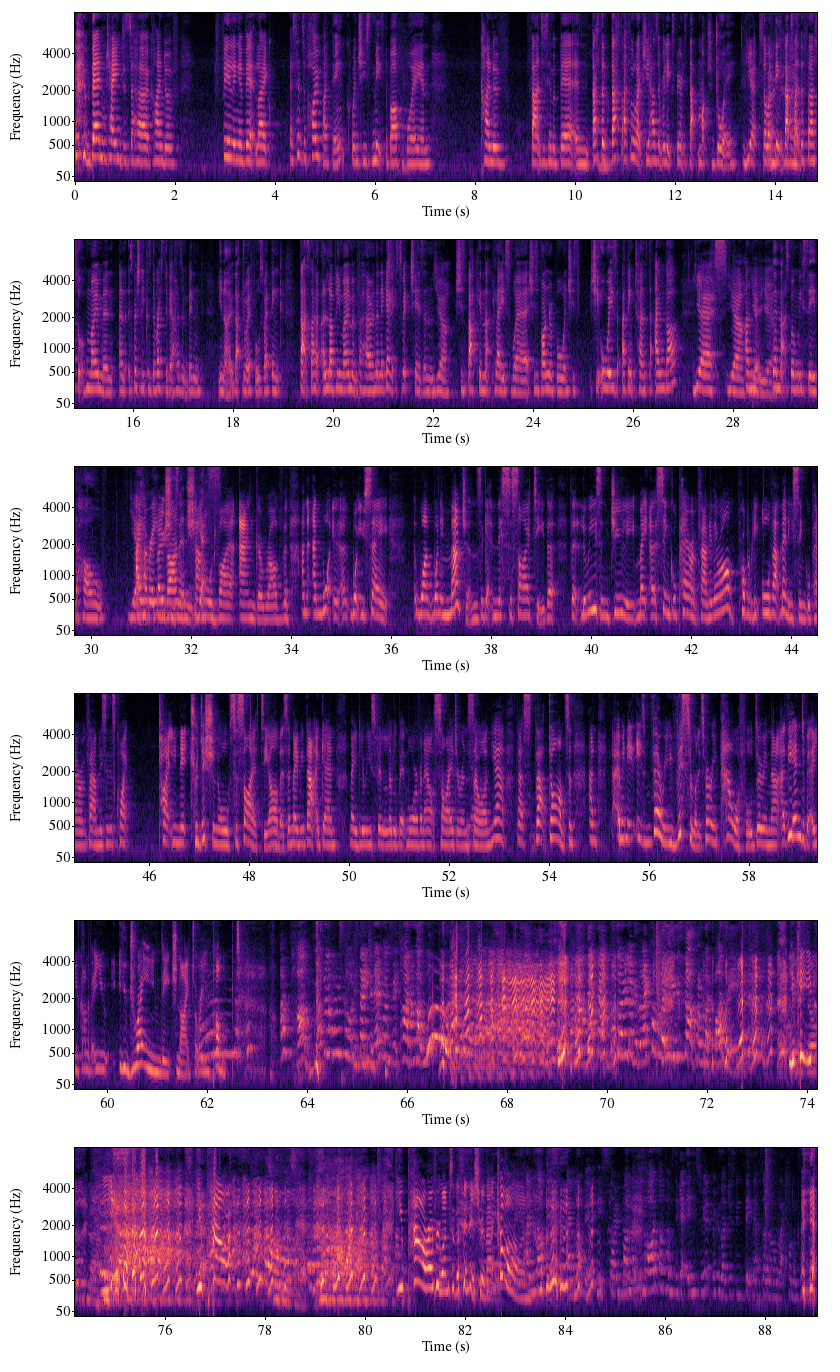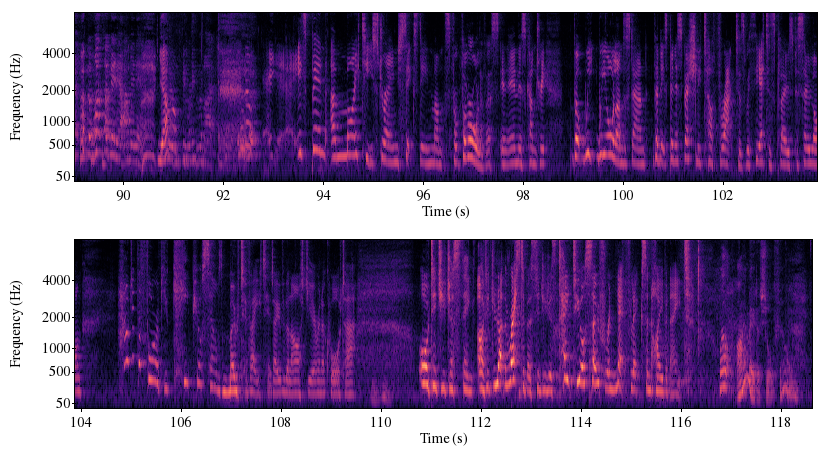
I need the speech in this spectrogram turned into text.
then changes to her kind of feeling a bit like a sense of hope. I think when she meets the Barker boy and kind of fancies him a bit, and that's the that's I feel like she hasn't really experienced that much joy. Yeah. So I think that's like the first sort of moment, and especially because the rest of it hasn't been, you know, that joyful. So I think that's like a lovely moment for her. And then again, it switches, and Yeah. she's back in that place where she's vulnerable, and she's she always I think turns to anger, Yes. Yeah. and yeah. Yeah. then that's when we see the whole yeah, angry her emotions are channeled yes. via anger rather than and and what uh, what you say. One, one imagines again in this society that that Louise and Julie make a single parent family. There aren't probably all that many single parent families in this quite tightly knit traditional society, are there? So maybe that again made Louise feel a little bit more of an outsider and so on. Yeah, that's that dance and and I mean it, it's very visceral. It's very powerful doing that. At the end of it, are you kind of are you are you drained each night or are you um, pumped? I'm pumped. I feel like I always come on stage and everyone's a bit tired. I'm like, woo! I'm like that for so long, and then I come on and do this dance, and I'm like buzzing. You keep you, you power you power everyone to the finish with that. Come on. I love it. I love it. It's so fun. Like it's hard sometimes to get into it because I've just been sitting there so long. Like, come on. Yeah. But once I'm in it, I'm in it. Yeah. For the rest of the night. Eh, it's been a mighty strange 16 months for, for all of us in, in this country. But we, we all understand that it's been especially tough for actors with theatres closed for so long. How did the four of you keep yourselves motivated over the last year and a quarter? Mm-hmm. Or did you just think, oh, did you, like the rest of us, did you just take to your sofa and Netflix and hibernate? Well, I made a short film.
